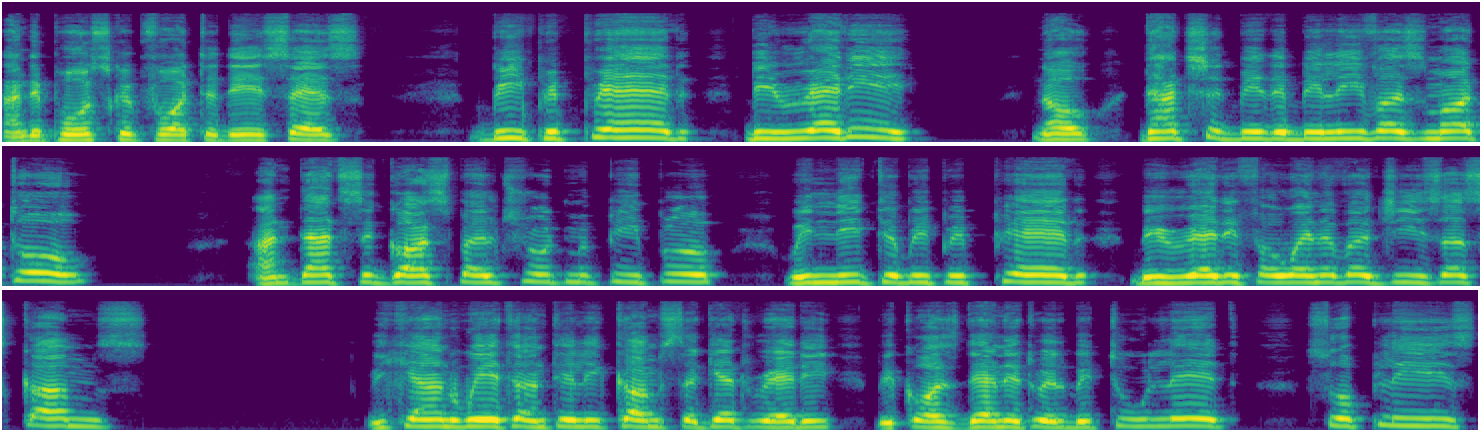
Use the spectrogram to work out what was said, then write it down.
And the postscript for today says, Be prepared, be ready. Now, that should be the believer's motto. And that's the gospel truth, my people. We need to be prepared, be ready for whenever Jesus comes. We can't wait until he comes to get ready because then it will be too late. So please,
